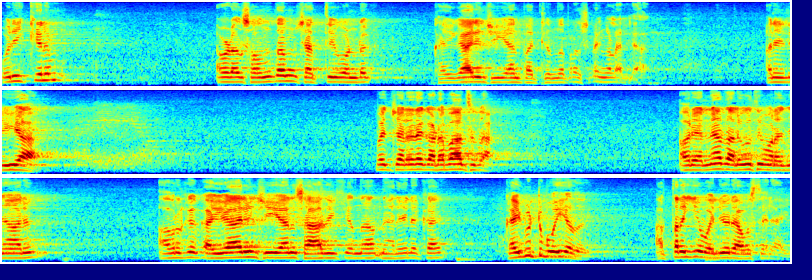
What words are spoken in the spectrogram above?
ഒരിക്കലും അവിടെ സ്വന്തം ശക്തി കൊണ്ട് കൈകാര്യം ചെയ്യാൻ പറ്റുന്ന പ്രശ്നങ്ങളല്ല. അല്ലിയ ഇപ്പം ചിലരെ കടബാധ്യത. അവരെന്നാ തലകുത്തി മറിഞ്ഞാലും അവർക്ക് കൈകാര്യം ചെയ്യാൻ സാധിക്കുന്ന നിലയിലൊക്കെ കൈവിട്ടു പോയി അത്. അത്രയ്ക്ക് വലിയൊരു അവസ്ഥയിലായി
